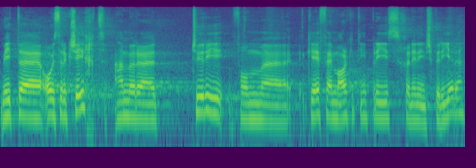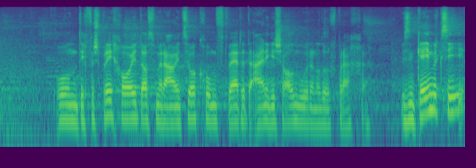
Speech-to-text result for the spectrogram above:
Mit äh, unserer Geschichte haben wir äh, die Jury vom GFM Marketingpreis können inspirieren und ich verspreche euch, dass wir auch in Zukunft werden einige Schallmauern noch durchbrechen. Wir sind Gamer gewesen,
